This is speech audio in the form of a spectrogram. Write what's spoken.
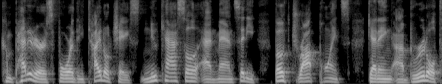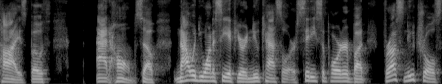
competitors for the title chase, Newcastle and Man City, both drop points, getting uh, brutal ties, both at home. So, not what you want to see if you're a Newcastle or City supporter, but for us neutrals,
